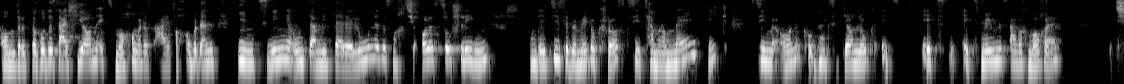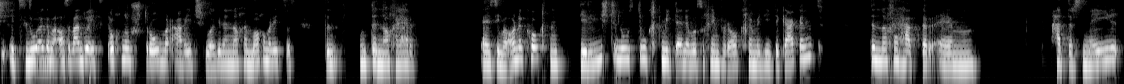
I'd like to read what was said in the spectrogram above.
anderen Tag. Oder sagst, ja, jetzt machen wir das einfach, aber dann ihn zwingen und dann mit dieser Laune, das macht sich alles so schlimm. Und jetzt ist es eben mega krass gewesen, jetzt haben wir am Montag sind wir angeguckt und haben gesagt, ja, schau, jetzt, jetzt, jetzt müssen wir es einfach machen. Jetzt, jetzt schauen wir, also wenn du jetzt doch noch Stromer auch willst schauen, dann nachher machen wir jetzt das, dann, und dann nachher äh, sind wir angeguckt und die Listen ausgedruckt mit denen, die sich in Frage kommen in der Gegend. Dann nachher hat er, ähm, hat er das Mail,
